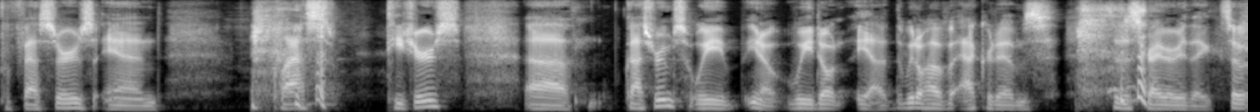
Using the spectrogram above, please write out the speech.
professors and class teachers, uh, classrooms, we you know we don't yeah we don't have acronyms to describe everything. So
